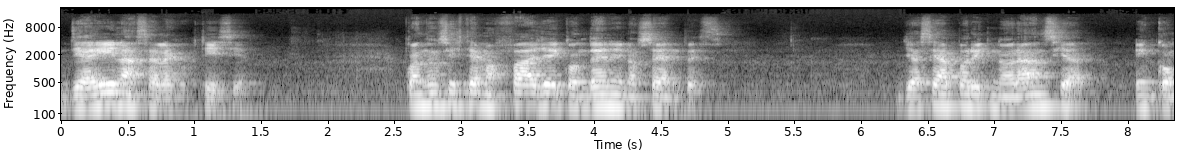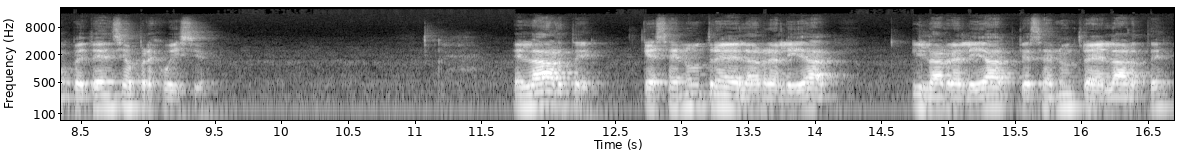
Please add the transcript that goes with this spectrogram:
De ahí nace la justicia. Cuando un sistema falla y condena inocentes, ya sea por ignorancia incompetencia o prejuicio. El arte que se nutre de la realidad y la realidad que se nutre del arte.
